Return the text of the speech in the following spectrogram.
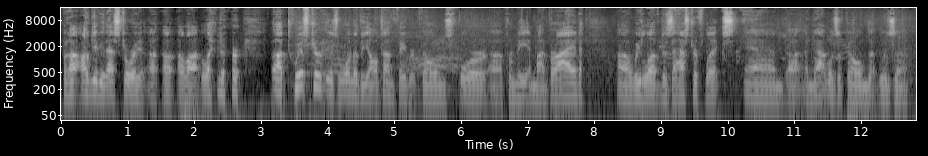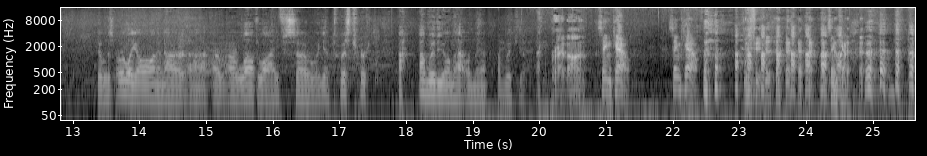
but I, will give you that story a, a, a lot later. Uh, Twister is one of the all-time favorite films for uh, for me and my bride. Uh, we love disaster flicks, and uh, and that was a film that was uh, that was early on in our, uh, our, our love life. So yeah, Twister. I, am with you on that one, man. I'm with you. Right on. Same cow. Same cow. Same cow.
